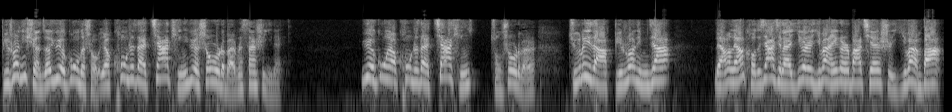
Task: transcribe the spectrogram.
比如说你选择月供的时候，要控制在家庭月收入的百分之三十以内。月供要控制在家庭总收入的百分。举个例子啊，比如说你们家两个两口子加起来，一个人一万，一个人八千，是一万八。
